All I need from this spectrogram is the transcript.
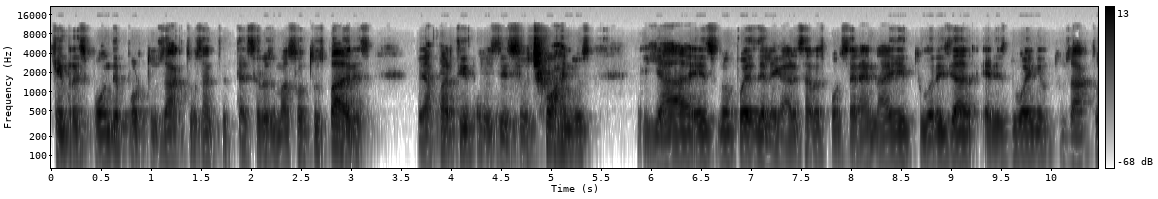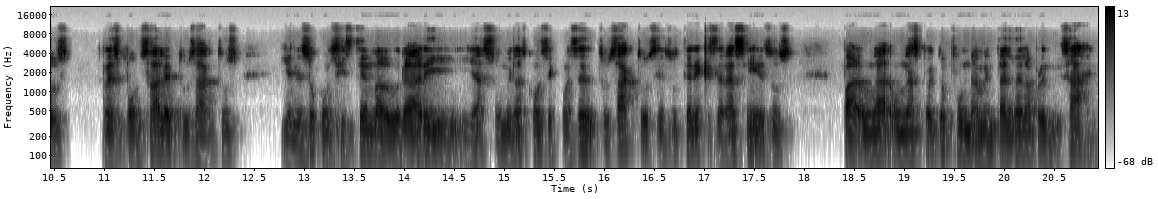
quien responde por tus actos ante terceros más son tus padres. Pero a partir de los 18 años ya es, no puedes delegar esa responsabilidad a nadie, tú eres ya eres dueño de tus actos, responsable de tus actos y en eso consiste en madurar y, asumir las consecuencias de tus actos, y eso tiene que ser así, eso es un aspecto fundamental del aprendizaje.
